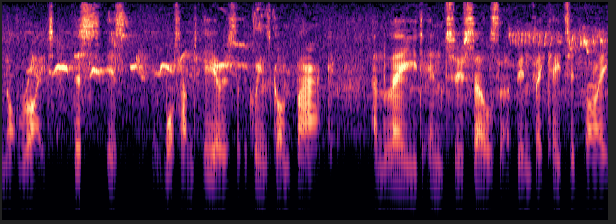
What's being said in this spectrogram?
not right. This is what's happened here is that the queen's gone back and laid into cells that have been vacated by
